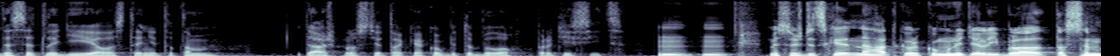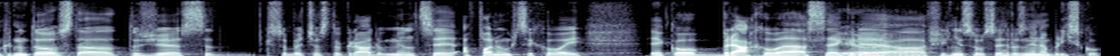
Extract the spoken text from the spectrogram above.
deset lidí, ale stejně to tam dáš prostě tak, jako by to bylo pro tisíc. Hmm, hmm. Mně se vždycky na hardcore komunitě líbila ta semknutost a to, že se k sobě častokrát umělci a fanoušci chovají jako bráchové a segry jo, jo. a všichni jsou si hrozně na blízku.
